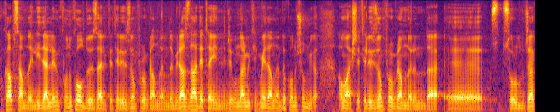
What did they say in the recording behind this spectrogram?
bu kapsamda liderlerin konuk olduğu özellikle televizyon programlarında biraz daha detaya inilince bunlar miting meydanlarında konuşulmuyor. Ama işte televizyon programlarında e, sorulacak,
